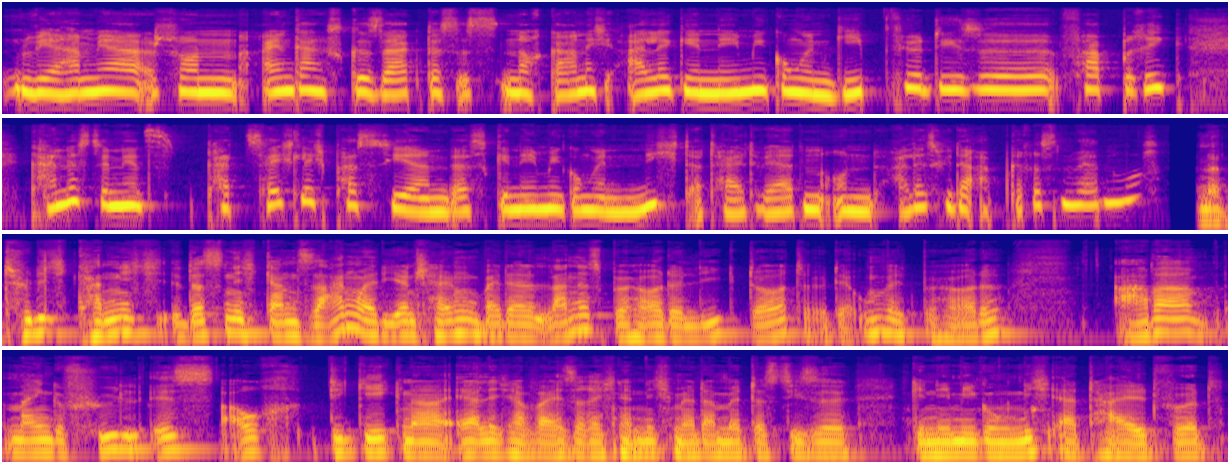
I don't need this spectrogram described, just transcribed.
Wir haben ja schon eingangs gesagt, dass es noch gar nicht alle Genehmigungen gibt für diese Fabrik. Kann es denn jetzt tatsächlich passieren, dass Genehmigungen nicht erteilt werden und alles wieder abgerissen werden muss? Natürlich kann ich das nicht ganz sagen, weil die Entscheidung bei der Landesbehörde liegt dort, der Umweltbehörde. Aber mein Gefühl ist, auch die Gegner ehrlicherweise rechnen nicht mehr damit, dass diese Genehmigung nicht erteilt wird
